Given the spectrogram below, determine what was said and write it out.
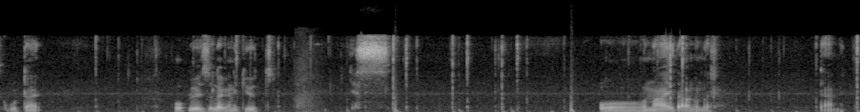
Skal bort der. Håpeligvis så legger den ikke ut. Yes. Å nei, det er noen der. Damn it.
